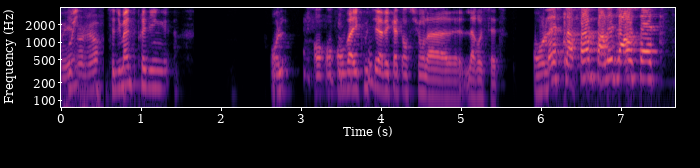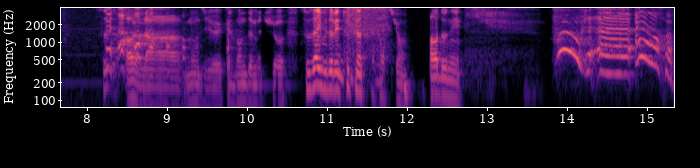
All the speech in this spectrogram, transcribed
oui, bonjour. C'est du manspreading. On, on- on va écouter avec attention la, la recette. On laisse la femme parler de la recette. Ce- Oh là là, mon dieu, quelle bande de machos. Souzaï, vous avez toute notre attention. Pardonnez. Ouh, euh, alors,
